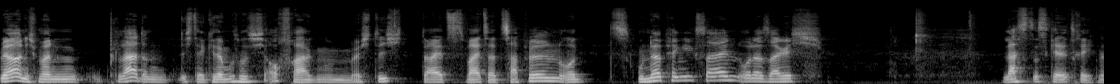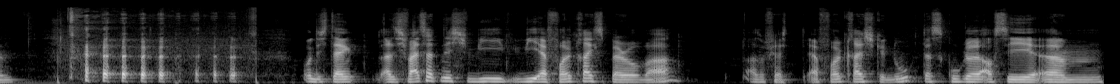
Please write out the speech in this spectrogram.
ja, und ich meine, klar, dann, ich denke, da muss man sich auch fragen, möchte ich da jetzt weiter zappeln und unabhängig sein oder sage ich, lasst das Geld regnen? und ich denke, also ich weiß halt nicht, wie, wie erfolgreich Sparrow war. Also vielleicht erfolgreich genug, dass Google auf sie ähm,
